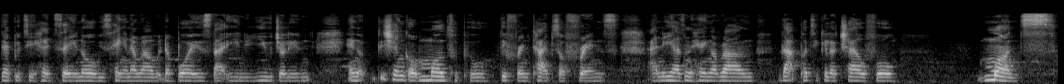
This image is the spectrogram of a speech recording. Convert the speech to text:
deputy head saying, oh, he's hanging around with the boys that he usually hang. Deshane got multiple different types of friends, and he hasn't hang around that particular child for months,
